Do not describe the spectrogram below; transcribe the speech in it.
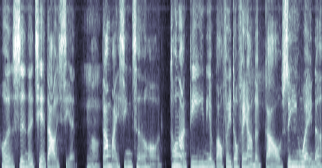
或者是呢窃盗险。刚买新车哈，通常第一年保费都非常的高，是因为呢，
